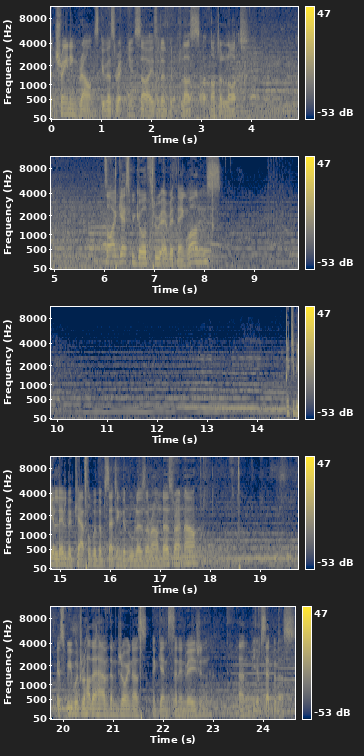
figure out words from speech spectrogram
the training grounds give us retinue size a little bit plus, but not a lot. So I guess we go through everything once. Need to be a little bit careful with upsetting the rulers around us right now. Because we would rather have them join us against an invasion than be upset with us.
